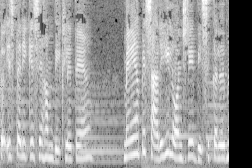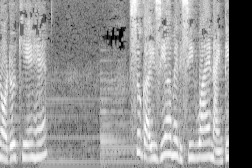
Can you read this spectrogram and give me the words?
तो इस तरीके से हम देख लेते हैं। मैंने यहाँ पे सारे ही लॉन्जरे बेसिक कलर में ऑर्डर किए हैं। सो so गाइज़ ये हमें रिसीव हुआ है 90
